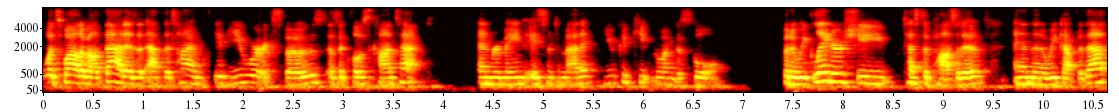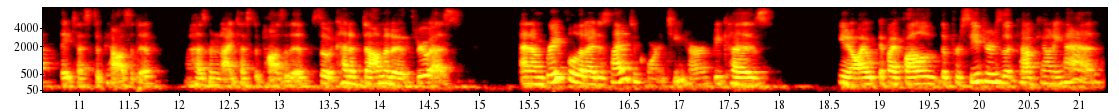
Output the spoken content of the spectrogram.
what's wild about that is that at the time if you were exposed as a close contact and remained asymptomatic you could keep going to school. But a week later she tested positive and then a week after that they tested positive. My husband and i tested positive. So it kind of dominoed through us. And I'm grateful that I decided to quarantine her because, you know, I, if I followed the procedures that Cobb County had,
